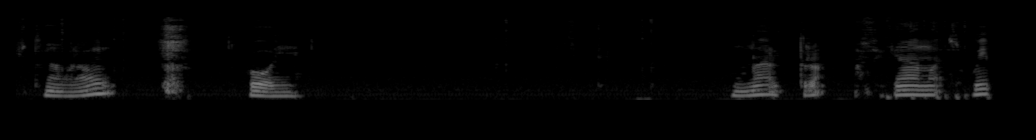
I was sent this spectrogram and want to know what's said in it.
Mettiamo la U. Poi un altro si chiama sweep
